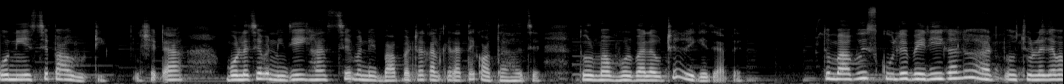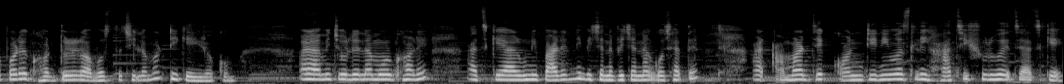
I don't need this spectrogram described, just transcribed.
ও নিয়ে এসছে পাউরুটি। সেটা বলেছে বা নিজেই হাসছে মানে বাবাটার কালকে রাতে কথা হয়েছে। তোর মা ভোরবেলা উঠে রেগে যাবে। তো বাবু স্কুলে বেরিয়ে গেল, আর চলে যাওয়ার পরে ঘর দোরের অবস্থা ছিল আমার ঠিক এই রকম আর আমি চলে এলাম ওর ঘরে। আজকে আর উনি পারেননি বিছানা ফিছানা গোছাতে। আর আমার যে কন্টিনিউয়াসলি হাঁচি শুরু হয়েছে আজকে,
